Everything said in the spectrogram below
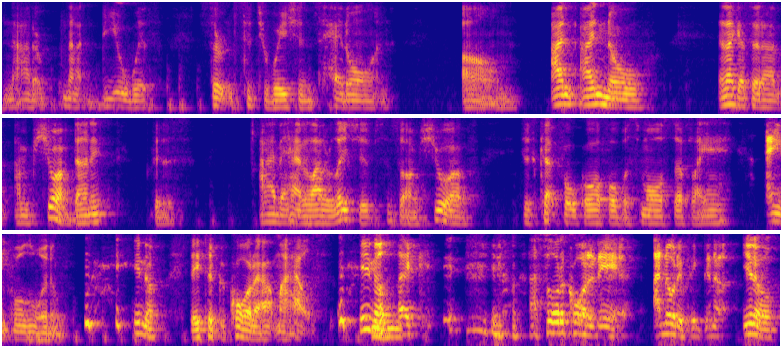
not a, not deal with certain situations head on? Um, I I know, and like I said, I, I'm sure I've done it because I haven't had a lot of relationships, so I'm sure I've just cut folk off over small stuff like eh, I ain't fooling with them. you know, they took a quarter out my house. you know, Mhm. like you know, I saw the quarter there. I know they picked it up. You know,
